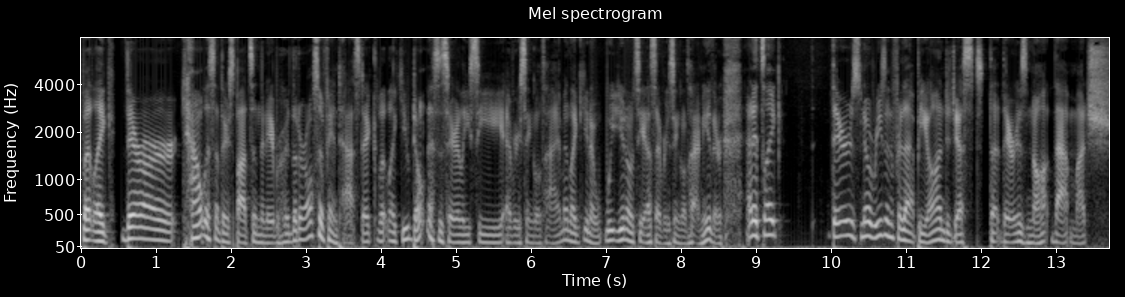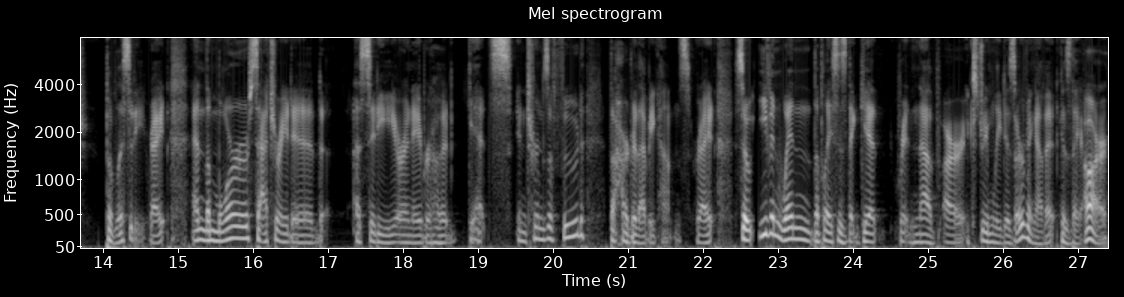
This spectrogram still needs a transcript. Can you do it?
but like there are countless other spots in the neighborhood that are also fantastic that like you don't necessarily see every single time, and like you know we, you don't see us every single time either. And it's like there's no reason for that beyond just that there is not that much publicity, right? And the more saturated a city or a neighborhood gets in terms of food, the harder that becomes, right? So even when the places that get written up are extremely deserving of it, because they are,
